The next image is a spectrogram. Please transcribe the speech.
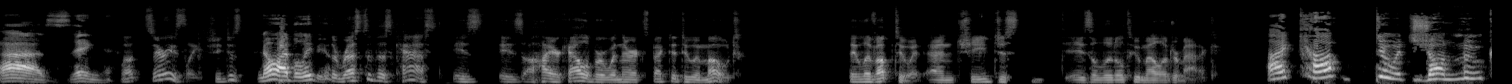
Ah, zing. Well, seriously, she just No, I believe you. the rest of this cast is is a higher caliber when they're expected to emote. They live up to it, and she just is a little too melodramatic. I can't do it, Jean Luc.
